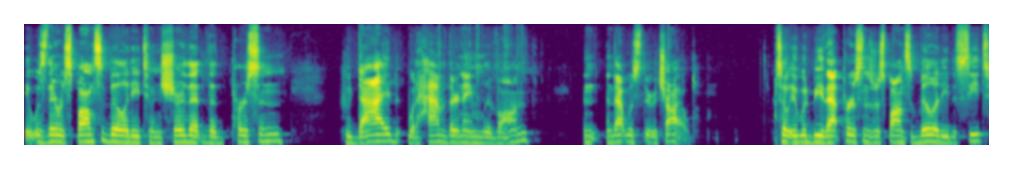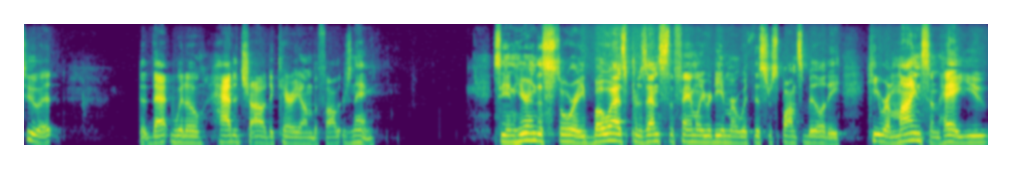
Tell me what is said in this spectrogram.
it was their responsibility to ensure that the person who died would have their name live on, and, and that was through a child. So it would be that person's responsibility to see to it that that widow had a child to carry on the father's name. See, and here in this story, Boaz presents the family redeemer with this responsibility. He reminds him, hey, you,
